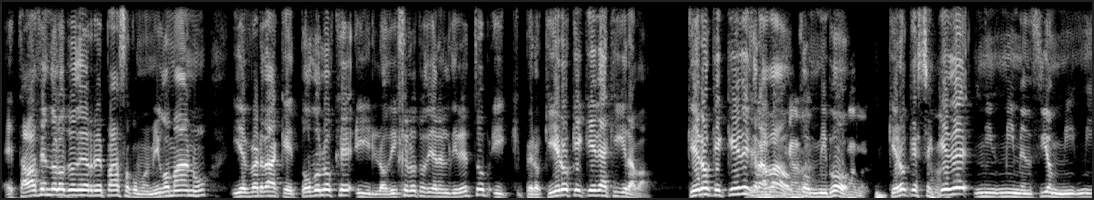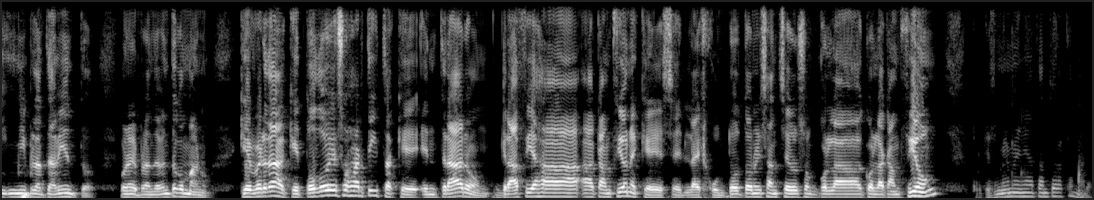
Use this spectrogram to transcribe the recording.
estaba haciendo el otro día repaso como amigo Manu. Y es verdad que todos los que. Y lo dije el otro día en el directo. Y, pero quiero que quede aquí grabado. Quiero que quede grabado con mi voz. Quiero que se quede mi, mención, mi, planteamiento. Bueno, el planteamiento con Manu. Que es verdad que todos esos artistas que entraron gracias a, canciones que se las juntó Tony Sánchez con la, con la canción. ¿Por qué se me venía tanto la cámara?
